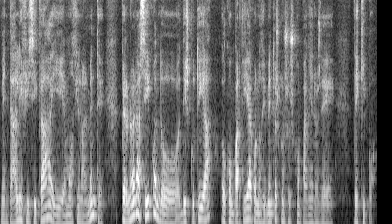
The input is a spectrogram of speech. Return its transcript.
mental y física y emocionalmente. Pero no era así cuando discutía o compartía conocimientos con sus compañeros de equipo.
